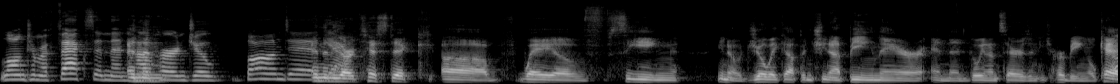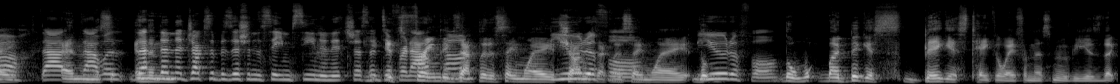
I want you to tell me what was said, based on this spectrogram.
long term effects, and then And how then- her and Jo bonded, and then yeah. the artistic uh, way of seeing, you know, Jo wake up and she not being there, and then going downstairs and he, her being okay. Oh, that and that the was that, then, the juxtaposition, the same scene, and it's just a different it's framed outcome. exactly the same way. It's shot exactly the Beautiful. same way. The- Beautiful. the my biggest biggest takeaway from this movie is that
